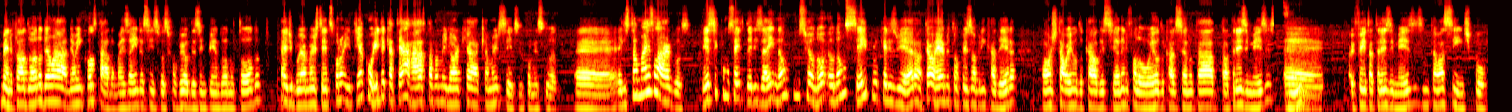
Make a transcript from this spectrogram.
Bem, no final do ano deu uma, deu uma encostada, mas ainda assim, se você for ver o desempenho do ano todo, a Red Bull e a Mercedes foram. E tinha corrida que até a Haas estava melhor que a, que a Mercedes no começo do ano. É, eles estão mais largos. Esse conceito deles aí não funcionou. Eu não sei por que eles vieram. Até o Hamilton fez uma brincadeira. Onde está o erro do carro desse ano? Ele falou: o erro do carro desse ano tá, tá 13 meses. É, foi feito há 13 meses. Então, assim, tipo,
